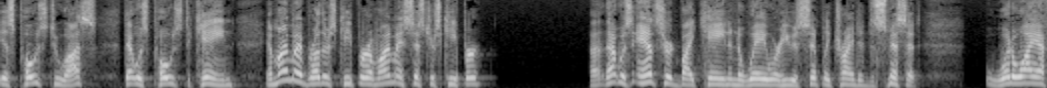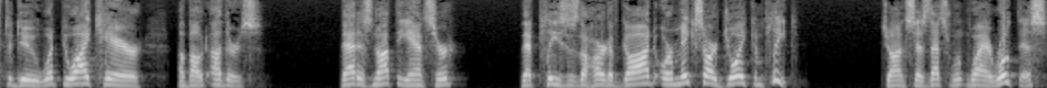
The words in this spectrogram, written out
is posed to us, that was posed to Cain Am I my brother's keeper? Am I my sister's keeper? Uh, that was answered by Cain in a way where he was simply trying to dismiss it. What do I have to do? What do I care about others? That is not the answer that pleases the heart of God or makes our joy complete. John says, That's why I wrote this.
